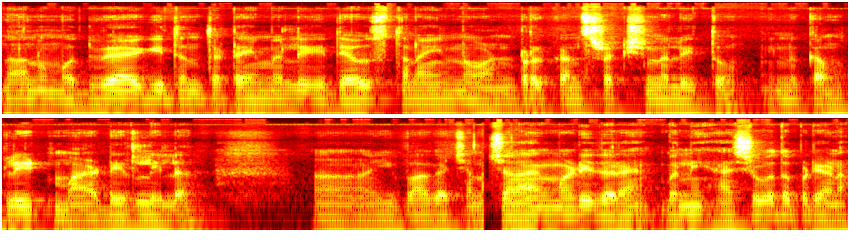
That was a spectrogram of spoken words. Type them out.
ನಾನು ಮದುವೆ ಆಗಿದ್ದಂಥ ಟೈಮಲ್ಲಿ ದೇವಸ್ಥಾನ ಇನ್ನೂ ಅಂಡರ್ ಕನ್ಸ್ಟ್ರಕ್ಷನಲ್ಲಿತ್ತು ಇನ್ನು ಕಂಪ್ಲೀಟ್ ಮಾಡಿರಲಿಲ್ಲ. ಇವಾಗ ಚೆನ್ನಾಗಿ ಚೆನ್ನಾಗಿ ಮಾಡಿದ್ದಾರೆ. ಬನ್ನಿ, ಆಶೀರ್ವಾದ ಪಡೆಯೋಣ.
